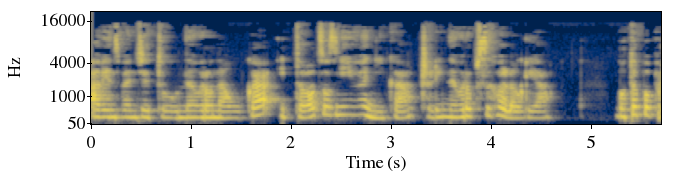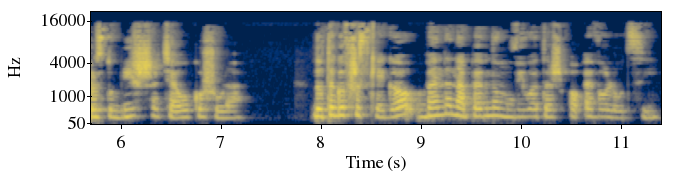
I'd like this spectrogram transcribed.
a więc będzie tu neuronauka i to, co z niej wynika, czyli neuropsychologia, bo to po prostu bliższe ciału koszula. Do tego wszystkiego będę na pewno mówiła też o ewolucji.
